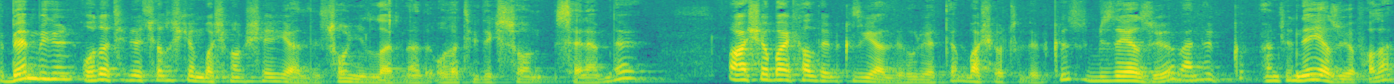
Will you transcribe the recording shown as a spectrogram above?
E ben bir gün Oda TV'de çalışırken başıma bir şey geldi. Son yıllarında da Oda TV'deki son senemde. Ayşe Baykal diye bir kız geldi Hürriyet'ten. Başörtülü bir kız. Bizde yazıyor. Ben de önce ne yazıyor falan.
